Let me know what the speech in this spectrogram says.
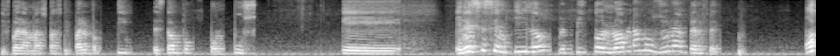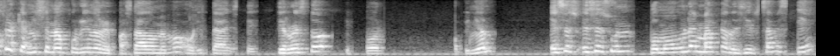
si fuera más fácil porque sí está un poco confuso. Eh, en ese sentido, repito, no hablamos de una perfección. Otra que a mí se me ha ocurrido en el pasado, Memo, ahorita este, cierro esto por opinión. Ese es, ese es un, como una marca de decir, ¿sabes qué?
